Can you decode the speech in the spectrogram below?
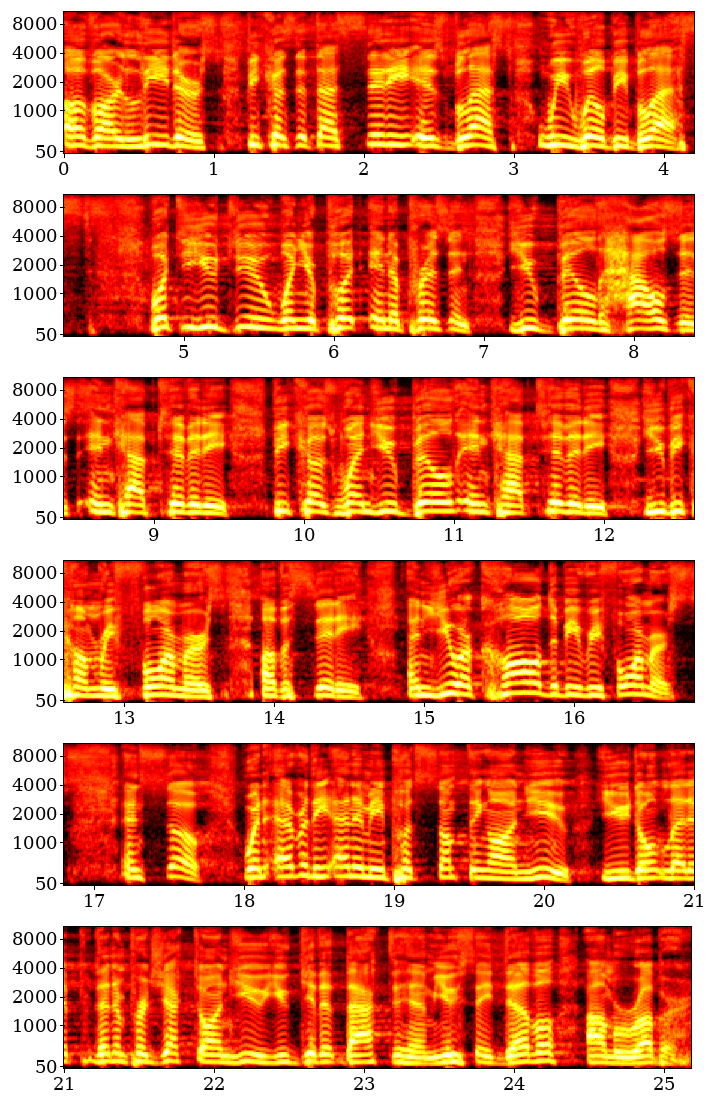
of our leaders because if that city is blessed, we will be blessed. What do you do when you're put in a prison? You build houses in captivity because when you build in captivity, you become reformers of a city and you are called to be reformers. And so, whenever the enemy puts something on you, you don't let it let him project on you. You give it back to him. You say, "Devil, I'm rubber."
